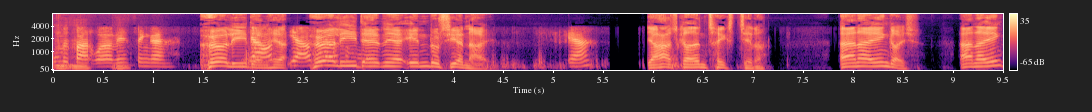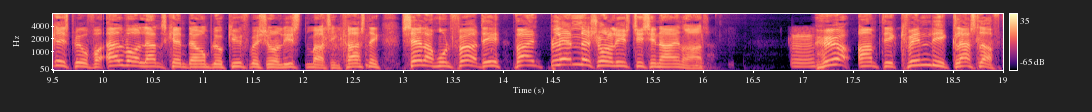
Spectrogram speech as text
umiddelbart røre ved, tænker jeg. Hør lige Jeg den også- her. er også Hør lige den her, inden du siger nej. Ja. Jeg har skrevet en tekst til dig. Anna Ingrids. Anna Ingrids blev for alvor landskendt, da hun blev gift med journalisten Martin Krasnik, selvom hun før det var en blændende journalist i sin egen ret. Mm. Hør om det kvindelige glasloft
